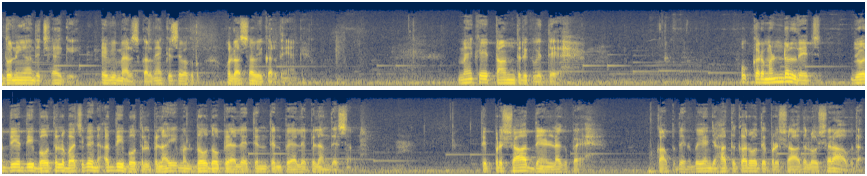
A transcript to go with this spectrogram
ਦੁਨੀਆ ਦੇ ਚ ਹੈਗੀ, ਇਹ ਵੀ ਮੈਰਜ ਕਰਦੇ ਆ ਕਿਸੇ ਵਕਤ ਖੁਲਾਸਾ ਵੀ ਕਰਦੇ ਦਿਆਂਗੇ। ਮੈਂ ਕਿ ਤਾਂਤਰਿਕ ਵਿਦਿਆ ਹੈ। ਉਹ ਕਰਮੰਡਲ ਦੇ ਚ ਜੋ ਅੱਧੀ ਅੱਧੀ ਬੋਤਲ ਬਚ ਗਈ ਨਾ, ਅੱਧੀ ਬੋਤਲ ਪਿਲਾਈ ਮਨ ਦੋ ਦੋ ਪਿਆਲੇ ਤਿੰਨ ਤਿੰਨ ਪਿਆਲੇ ਪਿਲਾਉਂਦੇ ਸਨ। ਤੇ ਪ੍ਰਸ਼ਾਦ ਦੇਣ ਲੱਗ ਪਏ। ਕੱਪ ਦੇਣ, ਬਈ ਇੰਜ ਹੱਥ ਕਰੋ ਤੇ ਪ੍ਰਸ਼ਾਦ ਲੋ ਸ਼ਰਾਬ ਦਾ।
